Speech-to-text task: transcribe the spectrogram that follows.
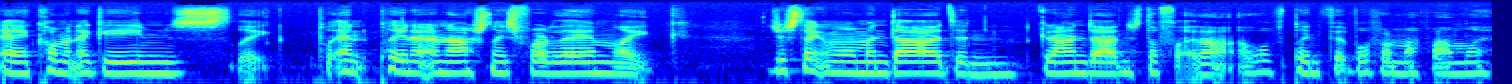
Uh, coming to games, like pl- playing internationals for them. Like I just think my mum and dad and granddad and stuff like that. I love playing football for my family.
